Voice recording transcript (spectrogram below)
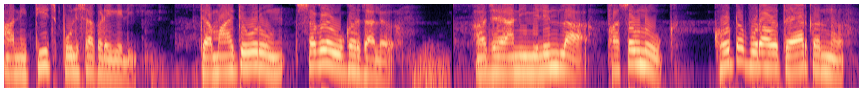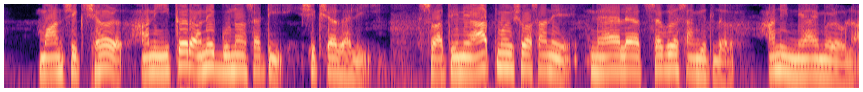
आणि तीच पोलिसाकडे गेली. त्या माहितीवरून सगळं उघड झालं. अजय आणि मिलिंदला फसवणूक खोटं पुरावं तयार करणं मानसिक छळ आणि इतर अनेक गुन्ह्यांसाठी शिक्षा झाली. स्वातीने आत्मविश्वासाने न्यायालयात सगळं सांगितलं आणि न्याय मिळवला.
